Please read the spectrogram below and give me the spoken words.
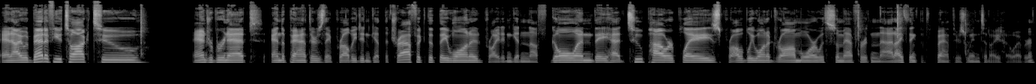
and I would bet if you talk to Andrew Brunette and the Panthers, they probably didn't get the traffic that they wanted. Probably didn't get enough going. They had two power plays. Probably want to draw more with some effort in that. I think that the Panthers win tonight, however.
